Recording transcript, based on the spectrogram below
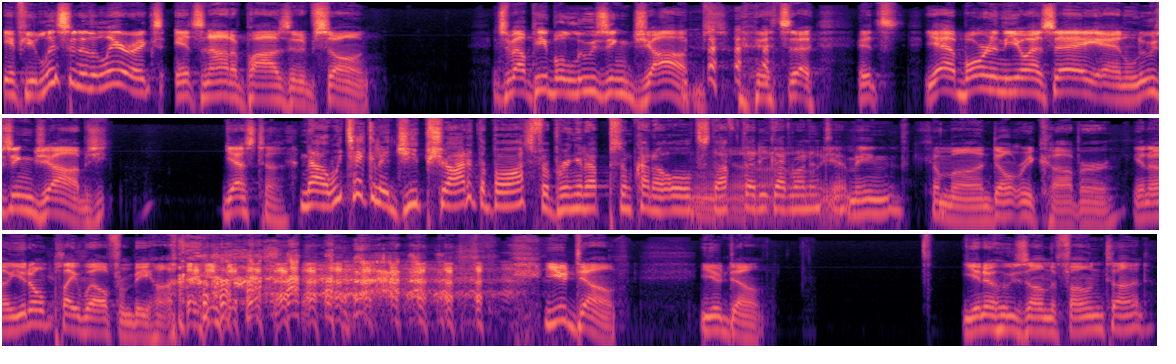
If you listen to the lyrics, it's not a positive song. It's about people losing jobs. it's a, it's yeah, "Born in the USA" and losing jobs. Yes, Tom. Now, are we taking a Jeep shot at the boss for bringing up some kind of old stuff that he got run into? I mean, come on, don't recover. You know, you don't play well from behind. you don't. You don't. You know who's on the phone, Todd?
